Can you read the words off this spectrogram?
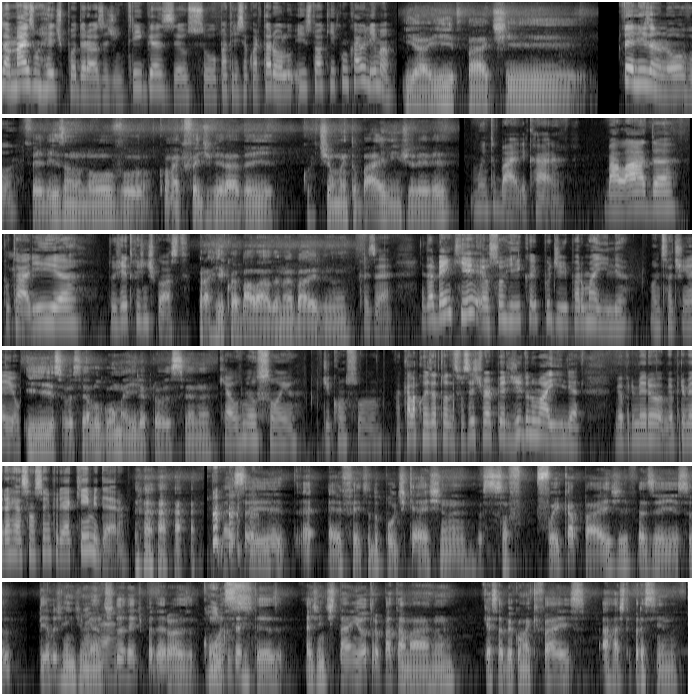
Bem-vindos a mais um Rede Poderosa de Intrigas. Eu sou Patrícia Quartarolo e estou aqui com Caio Lima. E aí, Pati? Feliz Ano Novo! Feliz ano novo. Como é que foi de virada aí? Curtiu muito baile em Jurerê? Muito baile, cara. Balada, putaria, do jeito que a gente gosta. Pra rico é balada, não é baile, né? Pois é. Ainda bem que eu sou rica e pude ir para uma ilha onde só tinha eu, Isso, você alugou uma ilha pra você, né? que é o meu sonho de consumo. Aquela coisa toda, se você estiver perdido numa ilha, meu primeiro, minha primeira reação sempre é quem me dera. Mas isso aí é, é efeito do podcast, né? Você só foi capaz de fazer isso pelos rendimentos é. da Rede Poderosa. Com Ricos. certeza. A gente tá em outro patamar, né? Quer saber como é que faz? Arrasta pra cima.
